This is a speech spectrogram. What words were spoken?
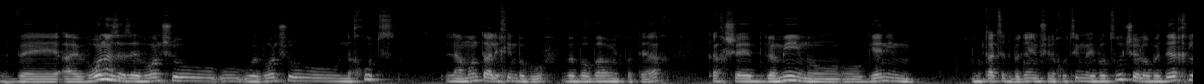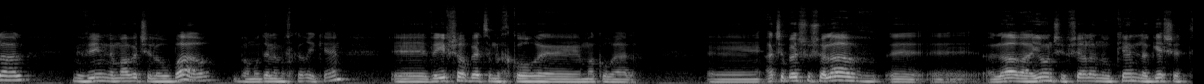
והעברון הזה זה עברון שהוא, הוא, הוא עברון שהוא נחוץ להמון תהליכים בגוף ובעובר המתפתח. כך שפגמים או, או גנים, מוטציות בגנים שנחוצים להיווצרות שלו, בדרך כלל מביאים למוות של העובר, במודל המחקרי, כן? אה, ואי אפשר בעצם לחקור אה, מה קורה הלאה. אה, עד שבאיזשהו שלב עלה הרעיון שאפשר לנו כן לגשת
